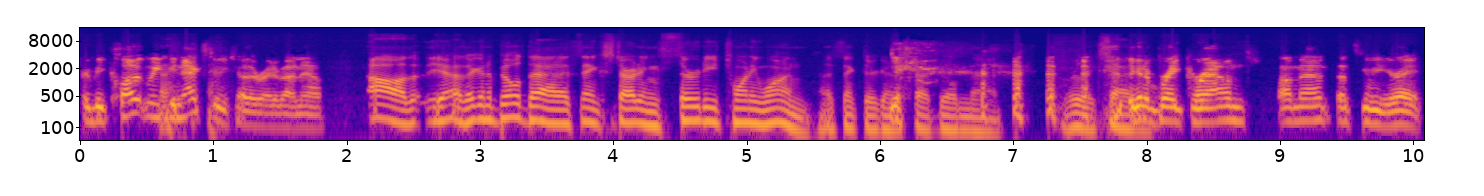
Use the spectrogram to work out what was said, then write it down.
we'd be close. We'd be next to each other right about now. Oh yeah, they're going to build that. I think starting 3021. I think they're going to start building that. I'm really excited. They're gonna break ground on that. That's gonna be great.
